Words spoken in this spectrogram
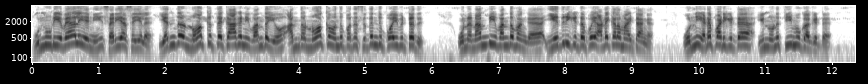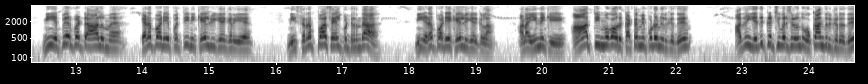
உன்னுடைய வேலையை நீ சரியாக செய்யலை. எந்த நோக்கத்துக்காக நீ வந்தையோ அந்த நோக்கம் வந்து பார்த்தா சிதந்து போய்விட்டது. உன்னை நம்பி வந்தவங்க எதிரிக்கிட்ட போய் அடைக்கலம் ஆயிட்டாங்க. ஒன்று எடப்பாடி கிட்ட இன்னொன்று திமுக கிட்ட. நீ எப்பேற்பட்ட ஆளுமை? எடப்பாடியை பற்றி நீ கேள்வி கேட்குறியே? நீ சிறப்பாக செயல்பட்டிருந்தா நீ எடப்பாடியை கேள்வி கேட்கலாம். ஆனால் இன்றைக்கி அதிமுக ஒரு கட்டமைப்புடன் இருக்குது அதுவும் எதிர்க்கட்சி வரிசையில் வந்து உட்காந்துருக்கிறது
